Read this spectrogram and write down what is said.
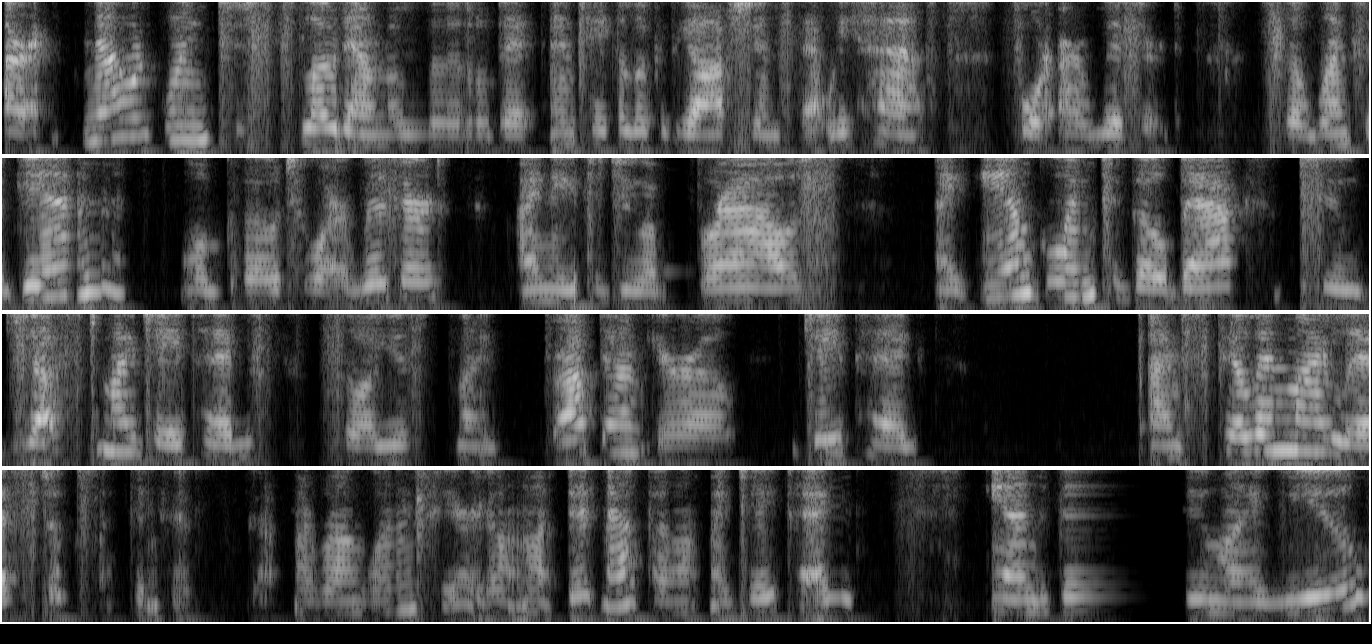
All right, now we're going to slow down a little bit and take a look at the options that we have for our wizard. So once again, we'll go to our wizard. I need to do a browse. I am going to go back to just my JPEGs, so I'll use my drop-down arrow, JPEG. I'm still in my list. Oops, I think I got my wrong ones here. I don't want bitmap, I want my JPEG. And then do my view,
